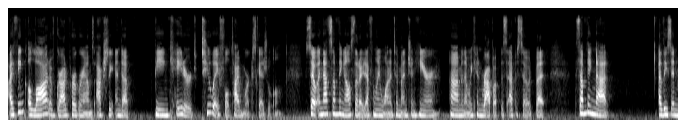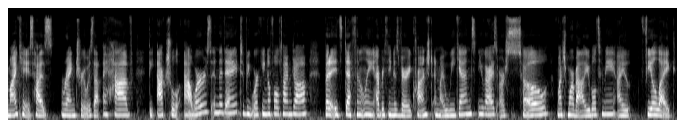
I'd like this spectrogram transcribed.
I think a lot of grad programs actually end up being catered to a full time work schedule. So, and that's something else that I definitely wanted to mention here, um, and then we can wrap up this episode. But something that, at least in my case, has rang true is that I have the actual hours in the day to be working a full time job, but it's definitely everything is very crunched, and my weekends, you guys, are so much more valuable to me. I feel like,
